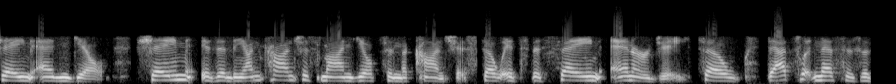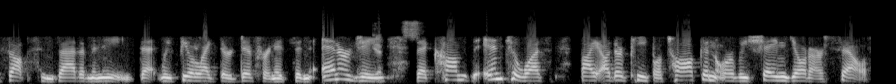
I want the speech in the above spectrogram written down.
shame and guilt. Shame is in the unconscious mind, guilt's in the conscious. So it's the same energy. So that's what messes us up since Adam and Eve, that we feel like they're different. It's an energy Yes. that comes into us by other people talking or we shame guilt ourselves.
